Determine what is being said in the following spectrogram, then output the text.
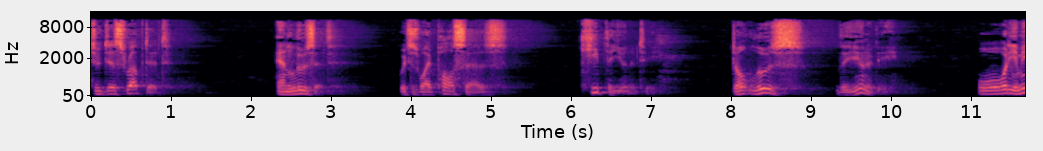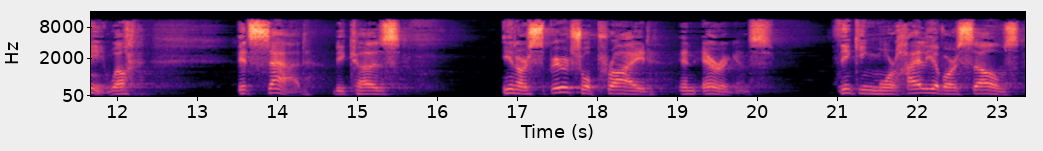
to disrupt it and lose it, which is why Paul says, keep the unity. Don't lose the unity. Well, what do you mean? Well, it's sad because in our spiritual pride and arrogance, thinking more highly of ourselves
